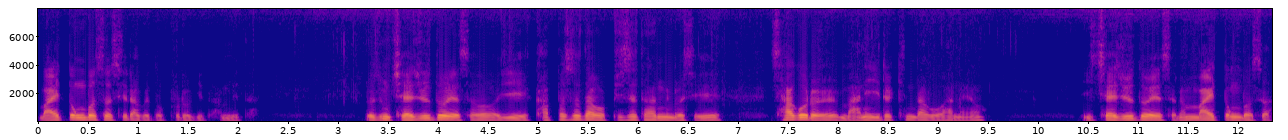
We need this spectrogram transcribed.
말똥버섯이라고도 부르기도 합니다. 요즘 제주도에서 이 갓버섯하고 비슷한 것이 사고를 많이 일으킨다고 하네요. 이 제주도에서는 말똥버섯,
